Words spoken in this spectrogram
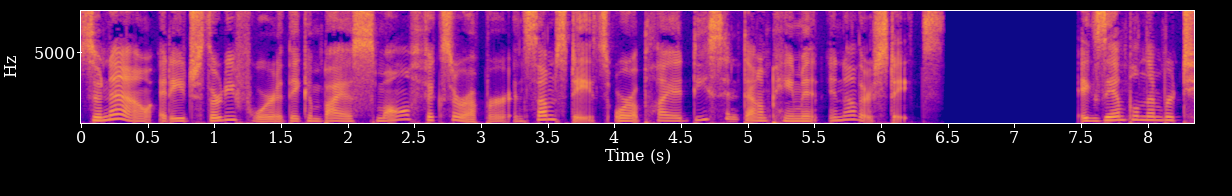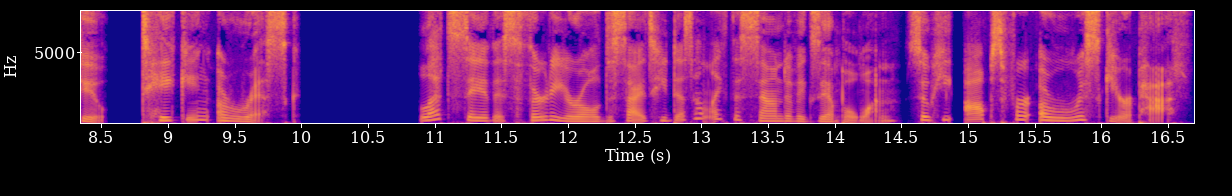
So now, at age 34, they can buy a small fixer upper in some states or apply a decent down payment in other states. Example number two taking a risk. Let's say this 30 year old decides he doesn't like the sound of example one, so he opts for a riskier path.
